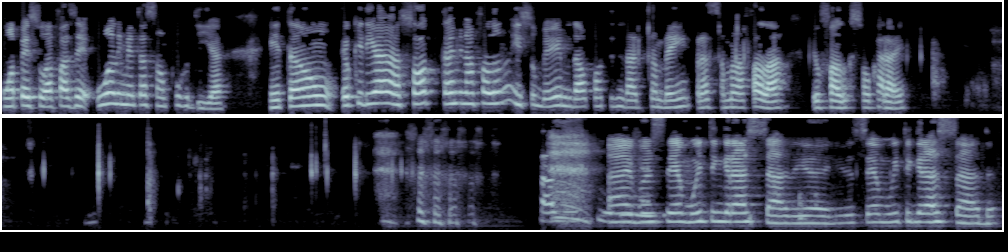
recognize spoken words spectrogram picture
uma pessoa a fazer uma alimentação por dia. Então, eu queria só terminar falando isso mesmo, dar oportunidade também para a Samara falar. Eu falo que sou o caralho. Ai, você é muito engraçada, Yane. Você é muito engraçada.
